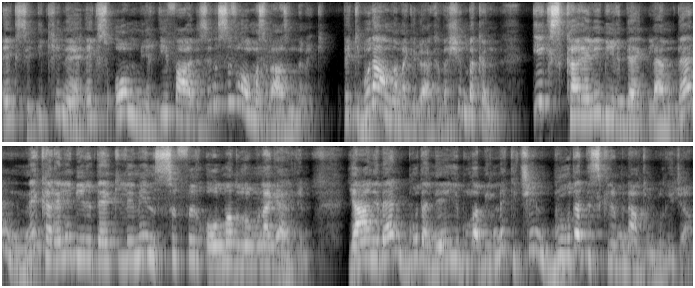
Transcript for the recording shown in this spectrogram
eksi 2n eksi 11 ifadesinin sıfır olması lazım demek. Peki bu ne anlama geliyor arkadaşım? Bakın x kareli bir denklemden ne kareli bir denklemin sıfır olma durumuna geldim. Yani ben burada neyi bulabilmek için burada diskriminant uygulayacağım.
